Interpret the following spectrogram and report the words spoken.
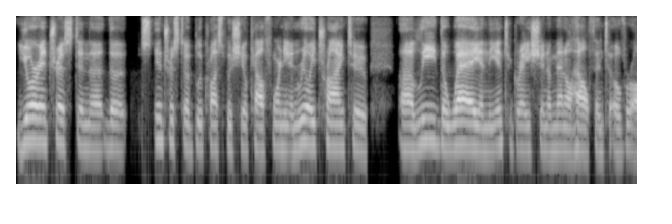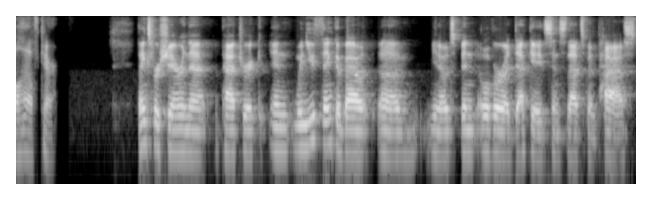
your interest in the the interest of Blue Cross Blue Shield California and really trying to uh, lead the way in the integration of mental health into overall healthcare. Thanks for sharing that, Patrick. And when you think about, um, you know, it's been over a decade since that's been passed.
